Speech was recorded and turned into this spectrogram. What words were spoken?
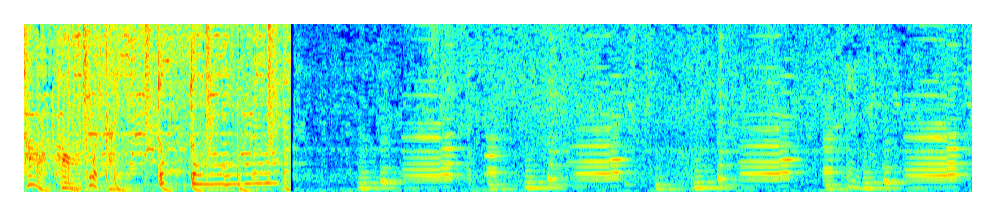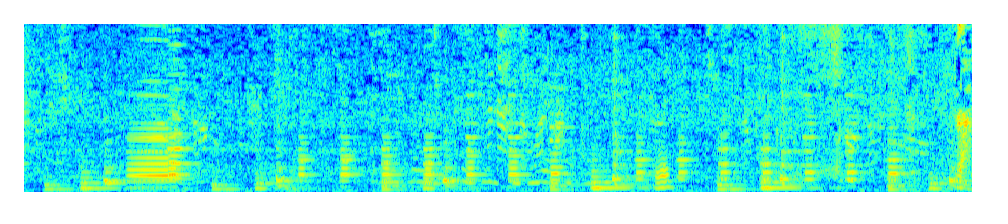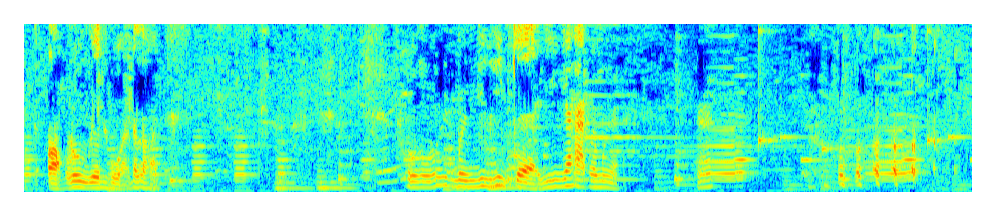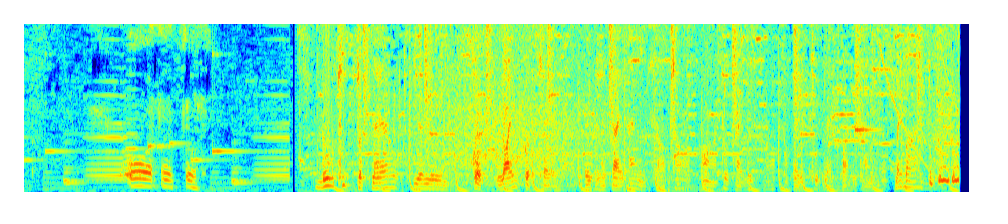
ท่อหอทั่วไทย จุ๊บจุ๊บ อยากออกลูกเวียนหัวตลอด โอ้ยมึงยิ่งยิ่งแก่ยิ่งยากล้วมึงอะฮะโอ้สุดสุดดูคลิปจบแล้ว อย่าลืมกดไลค์กดแชร์เป็นกำลังใจให้สอบท่อหอทั่วไทยด้วยครับไปคลิปอะไรก่อนดีกันครับบ๊ายบาย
